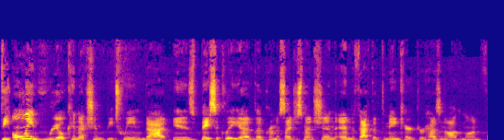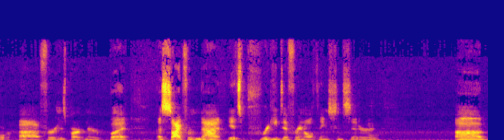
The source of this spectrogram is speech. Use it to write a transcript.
the only real connection between that is basically uh, the premise I just mentioned and the fact that the main character has an Agumon for uh, for his partner. But aside from that, it's pretty different, all things considered. Um,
